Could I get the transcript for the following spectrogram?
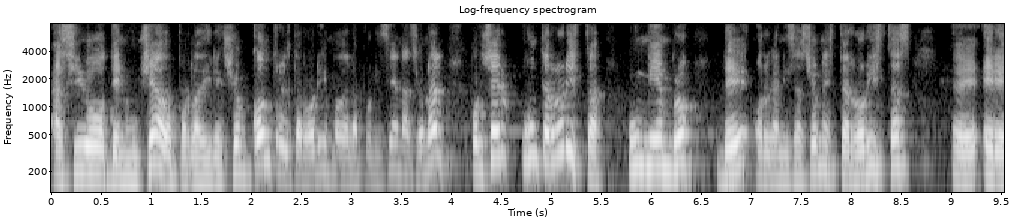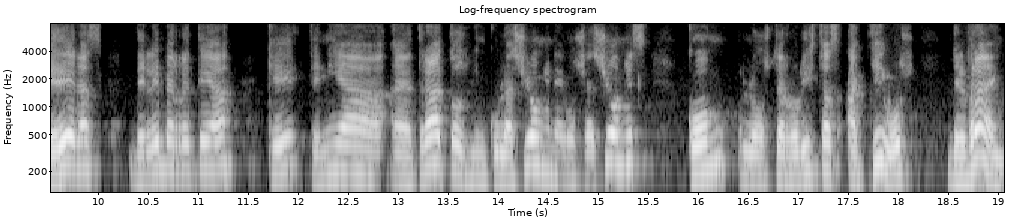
ha sido denunciado por la Dirección contra el Terrorismo de la Policía Nacional por ser un terrorista, un miembro de organizaciones terroristas herederas del MRTA que tenía tratos, vinculación y negociaciones con los terroristas activos del Brain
